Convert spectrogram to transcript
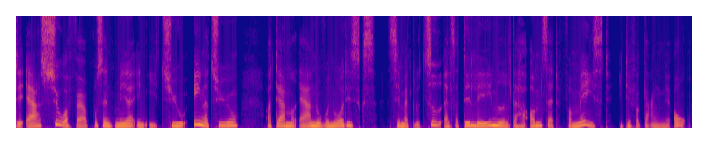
Det er 47 procent mere end i 2021, og dermed er Novo Nordisks semaglutid altså det lægemiddel, der har omsat for mest i det forgangne år.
